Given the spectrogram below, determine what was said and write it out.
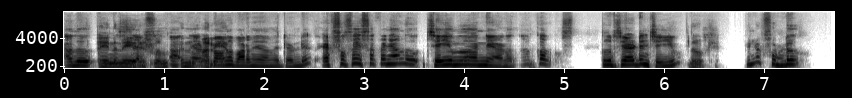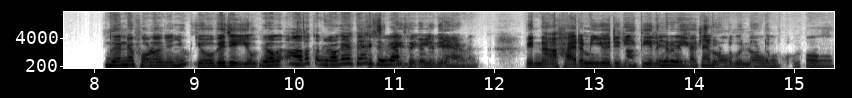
അത് അതിനെ നേരിടണം ആ, എന്നും അറിയാം നേരിടണമെന്ന് പറഞ്ഞു തന്നിട്ടുണ്ട്. എക്സസൈസ് ഒക്കെ ഞാൻ ചെയ്യുന്നത് തന്നെയാണ്. തീർച്ചയായിട്ടും ചെയ്യും. ഓക്കെ. പിന്നെ ഫുഡ് ഇത് തന്നെ ഫോളോ ചെയ്യും. യോഗ ചെയ്യും. യോഗ അതൊക്കെ യോഗയൊക്കെ ഞാൻ ചെയ്യാൻ എക്സസൈസുകൾ ചെയ്യും. തന്നെയാണ് പിന്നെ ആഹാരം ഈ ഒരു രീതിയിൽ രീതിയിൽ തന്നെ ക്രമീകരിച്ചുകൊണ്ട് പോകും. മുന്നോട്ട് പോകും. പോകും. പോകും.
